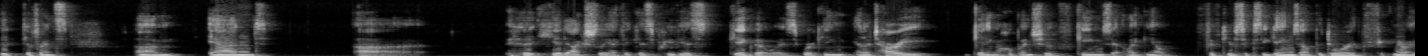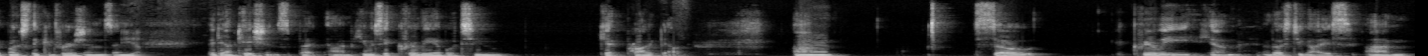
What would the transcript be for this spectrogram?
the difference. Um, and uh, he, he had actually, I think, his previous gig though was working at Atari, getting a whole bunch of games at like you know fifty or sixty games out the door. You know, mostly conversions and Yeah. adaptations, but um, he was clearly able to get product out. Um, so clearly him, those two guys. Um,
